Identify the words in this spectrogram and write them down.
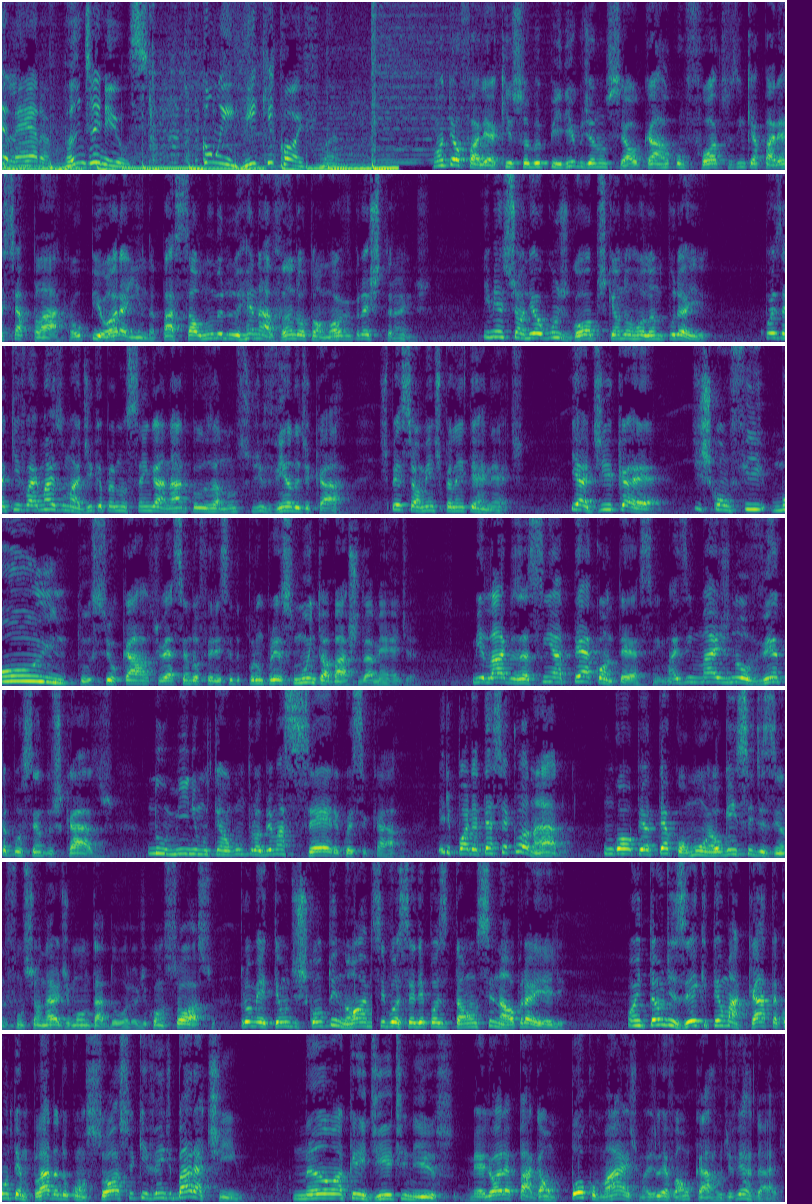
Acelera Band News com Henrique Koifman. Ontem eu falei aqui sobre o perigo de anunciar o carro com fotos em que aparece a placa, ou pior ainda, passar o número do Renavan do automóvel para estranhos. E mencionei alguns golpes que andam rolando por aí. Pois aqui vai mais uma dica para não ser enganado pelos anúncios de venda de carro, especialmente pela internet. E a dica é: desconfie muito se o carro estiver sendo oferecido por um preço muito abaixo da média. Milagres assim até acontecem, mas em mais de 90% dos casos, no mínimo tem algum problema sério com esse carro. Ele pode até ser clonado. Um golpe até comum é alguém se dizendo funcionário de montadora ou de consórcio prometer um desconto enorme se você depositar um sinal para ele. Ou então dizer que tem uma carta contemplada do consórcio e que vende baratinho. Não acredite nisso. Melhor é pagar um pouco mais, mas levar um carro de verdade.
